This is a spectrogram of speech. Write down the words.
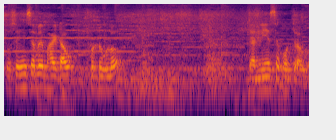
তো সেই হিসাবে ভাইটাও ছোটোগুলো ক্যান নিয়ে এসে ভরতে লাগল।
